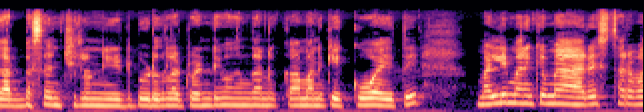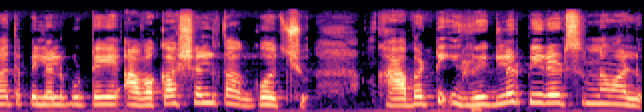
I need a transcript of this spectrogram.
గర్భసంచులు నీటి బుడగలు అటువంటివి కనుక మనకి ఎక్కువ అయితే మళ్ళీ మనకి మ్యారేజ్ తర్వాత పిల్లలు పుట్టే అవకాశాలు తగ్గవచ్చు కాబట్టి ఇర్రెగ్యులర్ పీరియడ్స్ ఉన్న వాళ్ళు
